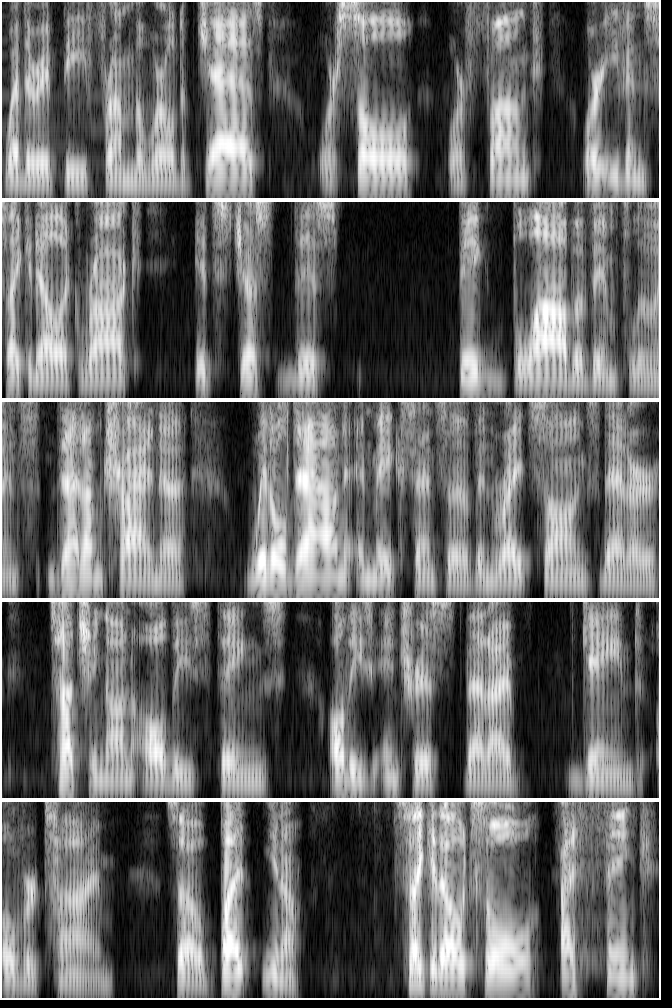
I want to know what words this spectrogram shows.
whether it be from the world of jazz or soul or funk or even psychedelic rock. It's just this big blob of influence that I'm trying to whittle down and make sense of and write songs that are touching on all these things, all these interests that I've gained over time. So, but you know, psychedelic soul, I think,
